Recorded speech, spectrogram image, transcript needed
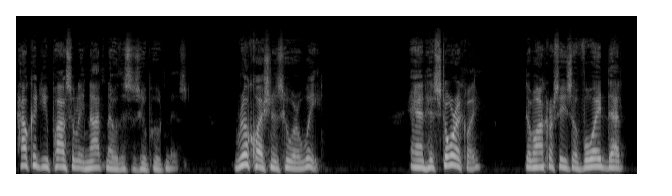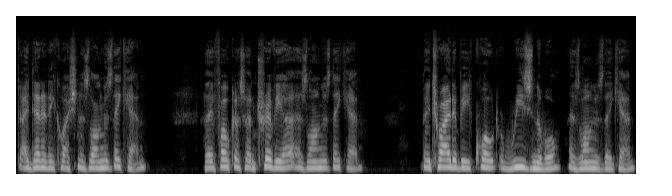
How could you possibly not know this is who Putin is? Real question is who are we? And historically, democracies avoid that identity question as long as they can. They focus on trivia as long as they can. They try to be, quote, reasonable as long as they can.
